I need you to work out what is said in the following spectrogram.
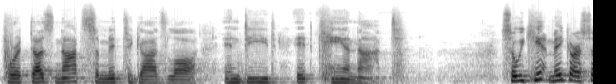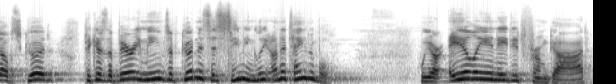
for it does not submit to God's law. Indeed, it cannot. So we can't make ourselves good because the very means of goodness is seemingly unattainable. We are alienated from God,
